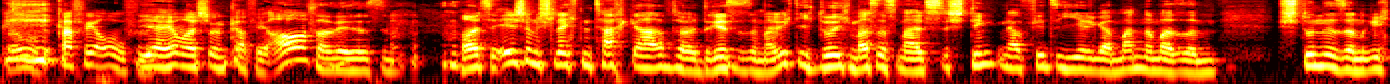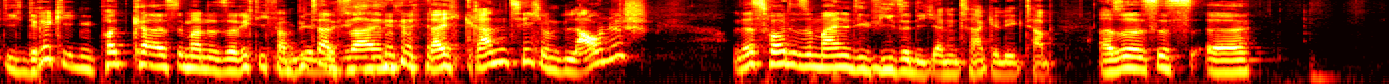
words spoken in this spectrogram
Oh, Kaffee auf. Ja, ich habe mal schon Kaffee auf, wir das heute eh schon einen schlechten Tag gehabt. Heute drehst du es immer richtig durch, machst es mal als stinkender 40-jähriger Mann nochmal so eine Stunde so einen richtig dreckigen Podcast, immer nur so richtig verbittert sein, leicht grantig und launisch. Und das ist heute so meine Devise, die ich an den Tag gelegt habe. Also es ist äh,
